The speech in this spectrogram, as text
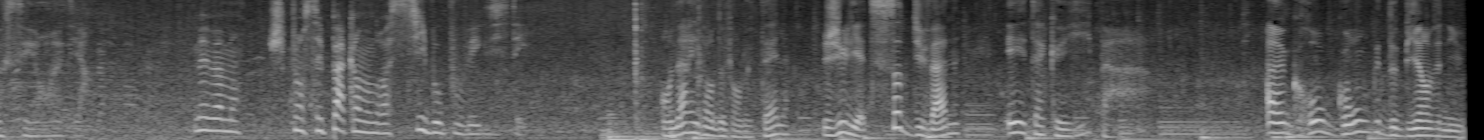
l'océan Indien. Mais maman, je pensais pas qu'un endroit si beau pouvait exister. En arrivant devant l'hôtel, Juliette saute du van et est accueillie par un gros gong de bienvenue.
